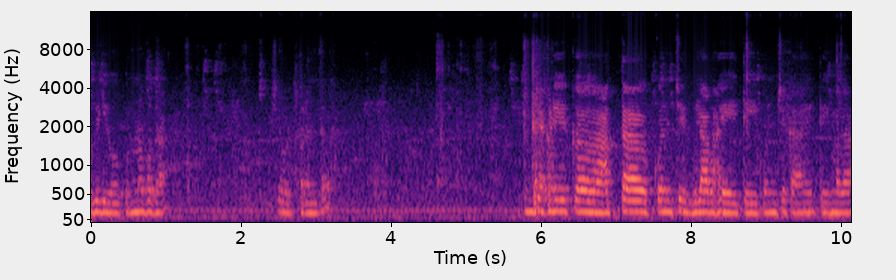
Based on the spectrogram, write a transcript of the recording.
व्हिडिओ पूर्ण बघा. शेवटपर्यंत. तुमच्याकडे एक आत्ता कोणचे गुलाब आहे ते कोणचे काय आहे ते मला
